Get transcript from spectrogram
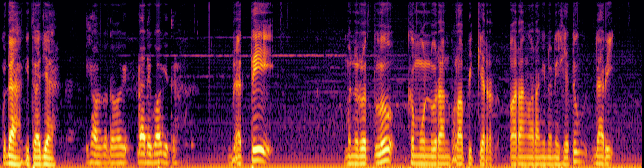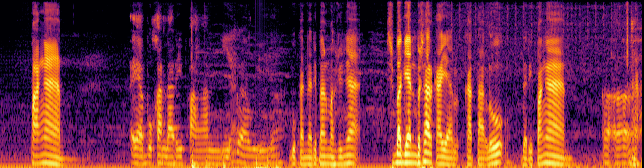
Udah gitu aja. kalau dari- gua gitu Berarti menurut lu kemunduran pola pikir orang-orang Indonesia itu dari pangan, ya bukan dari pangan Iya. juga Will bukan dari pangan maksudnya sebagian besar kayak kata lu dari pangan. Heeh. Nah,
